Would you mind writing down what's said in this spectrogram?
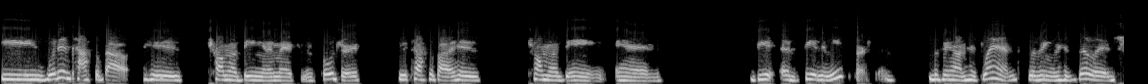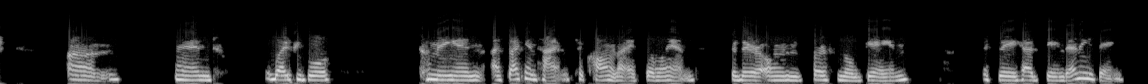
he wouldn't talk about his trauma being an American soldier. He would talk about his trauma being an a Vietnamese person living on his land, living in his village, um, and white people coming in a second time to colonize the land for their own personal gain, if they had gained anything.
